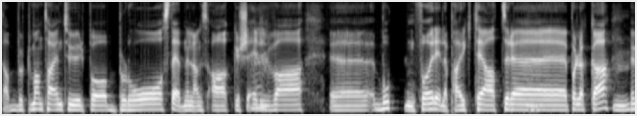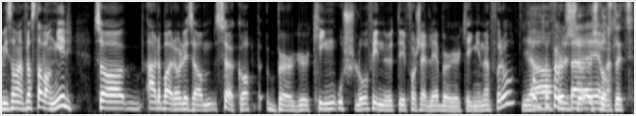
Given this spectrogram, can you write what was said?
da burde man ta en tur på blå stedene langs Akerselva, eh, bortenfor, eller Parkteatret på Løkka. Mm. Men hvis han er fra Stavanger, så er det bare å liksom søke opp Burger King Oslo, finne ut de forskjellige Burger Kingene for å få Ja, å for føle seg hjemme. litt.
